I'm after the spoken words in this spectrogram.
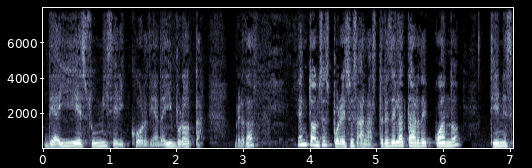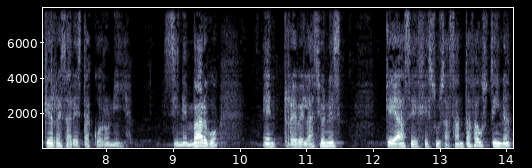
de ahí es su misericordia, de ahí brota, ¿verdad? Entonces, por eso es a las 3 de la tarde cuando tienes que rezar esta coronilla. Sin embargo, en revelaciones que hace Jesús a Santa Faustina,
